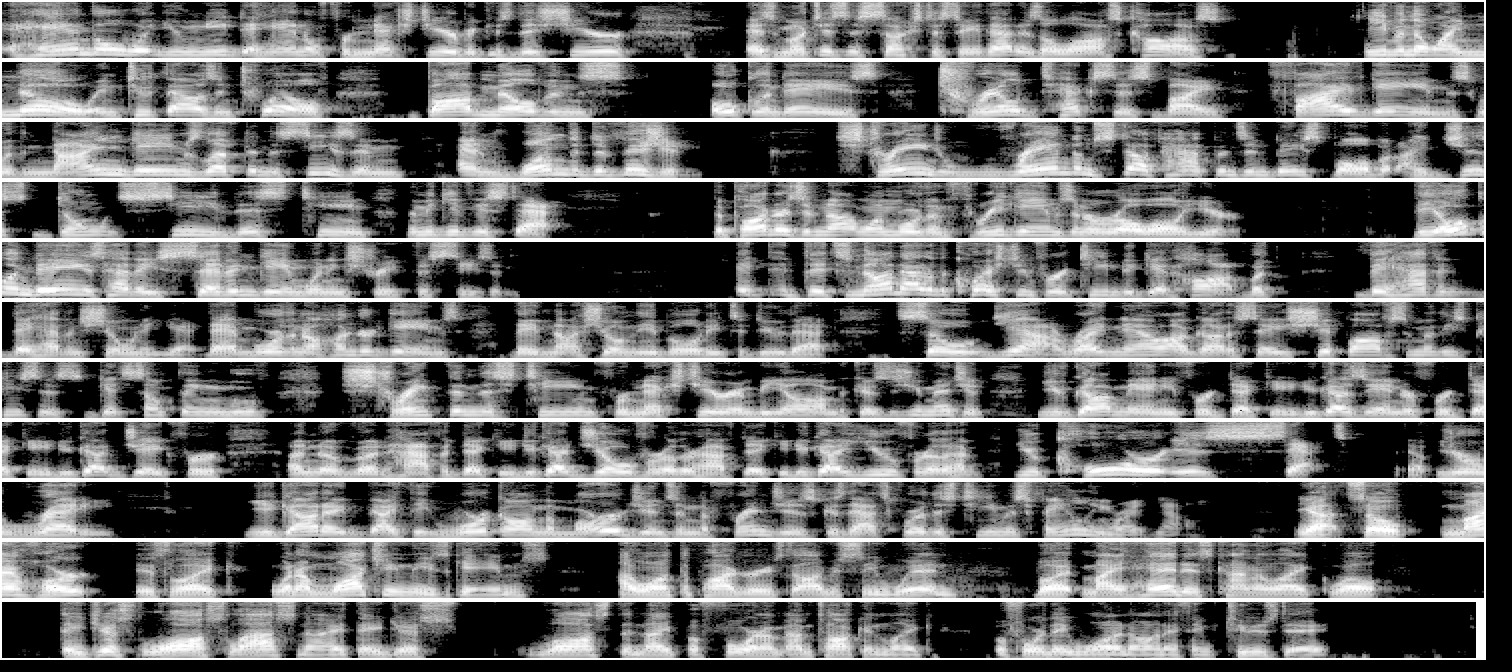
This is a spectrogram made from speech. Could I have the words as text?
handle what you need to handle for next year because this year, as much as it sucks to say that, is a lost cause. Even though I know in 2012, Bob Melvin's Oakland A's trailed Texas by five games with nine games left in the season and won the division. Strange, random stuff happens in baseball, but I just don't see this team. Let me give you a stat the Padres have not won more than three games in a row all year. The Oakland A's have a seven game winning streak this season. It, it, it's not out of the question for a team to get hot, but they haven't they haven't shown it yet. They have more than 100 games. They've not shown the ability to do that. So yeah, right now I've got to say ship off some of these pieces, get something move, strengthen this team for next year and beyond. Because as you mentioned, you've got Manny for a decade, you got Xander for a decade, you got Jake for another half a decade, you got Joe for another half decade, you got you for another half. Your core is set. Yep. You're ready. You got to, I think, work on the margins and the fringes because that's where this team is failing right now. Yeah. So my heart is like when I'm watching these games, I want the Padres to obviously win, but my head is kind of like, well, they just lost last night. They just lost the night before. And I'm, I'm talking like before they won on, I think, Tuesday.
